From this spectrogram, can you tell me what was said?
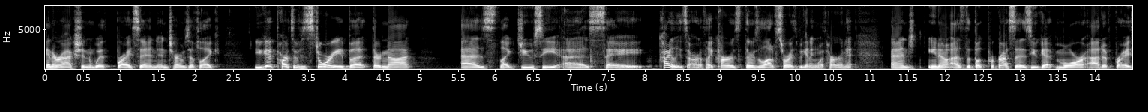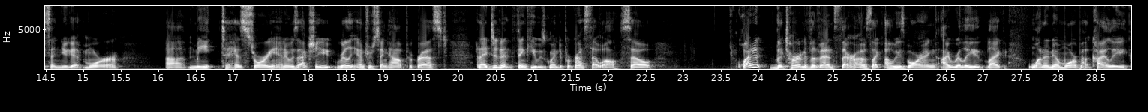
interaction with Bryson in terms of like you get parts of his story, but they're not as like juicy as say Kylie's are. Like hers, there's a lot of stories beginning with her in it, and you know as the book progresses, you get more out of Bryson, you get more uh, meat to his story, and it was actually really interesting how it progressed. And I didn't think he was going to progress that well, so quite a, the turn of events there. I was like, oh, he's boring. I really like want to know more about Kylie,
